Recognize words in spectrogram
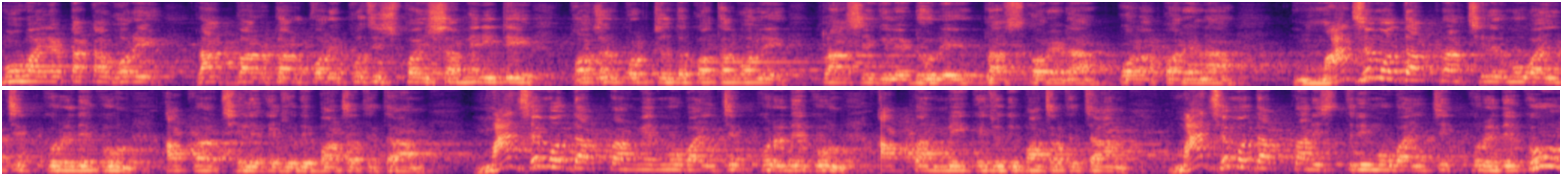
মোবাইলের টাকা ভরে। রাত বারোটার পরে পঁচিশ পয়সা মিনিটে ফজর পর্যন্ত কথা বলে। ক্লাসে গেলে ঢুলে, ক্লাস করে না, পড়া করে না। মাঝে মধ্যে আপনার ছেলের মোবাইল চেক করে দেখুন। আপনার ছেলেকে যদি বাঁচাতে চান, মাঝে মধ্যে আপনার মেয়ের মোবাইল চেক করে দেখুন। আপনার মেয়েকে যদি বাঁচাতে চান, মাঝে মধ্যে আপনার স্ত্রী মোবাইল চেক করে দেখুন।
